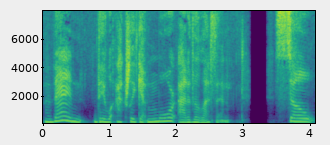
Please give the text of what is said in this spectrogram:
then they will actually get more out of the lesson. So,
